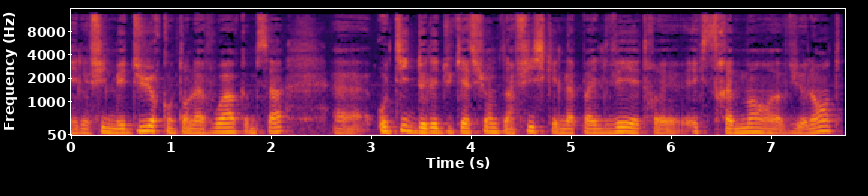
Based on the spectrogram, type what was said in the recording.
Et le film est dur quand on la voit comme ça, euh, au titre de l'éducation d'un fils qu'elle n'a pas élevé, être euh, extrêmement euh, violente.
